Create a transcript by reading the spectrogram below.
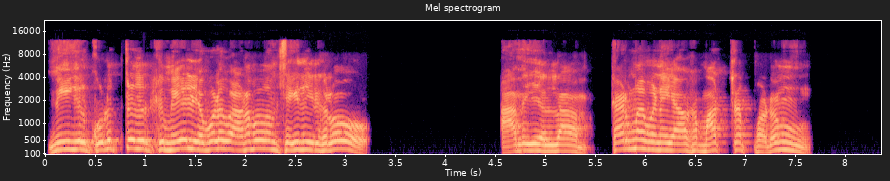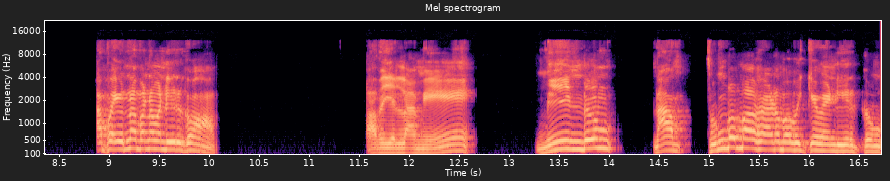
நீங்கள் கொடுத்ததற்கு மேல் எவ்வளவு அனுபவம் செய்தீர்களோ அதையெல்லாம் கர்ம வினையாக மாற்றப்படும். அப்ப என்ன பண்ண வேண்டியிருக்கும்? அவை மீண்டும் நாம் துன்பமாக அனுபவிக்க வேண்டியிருக்கும்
